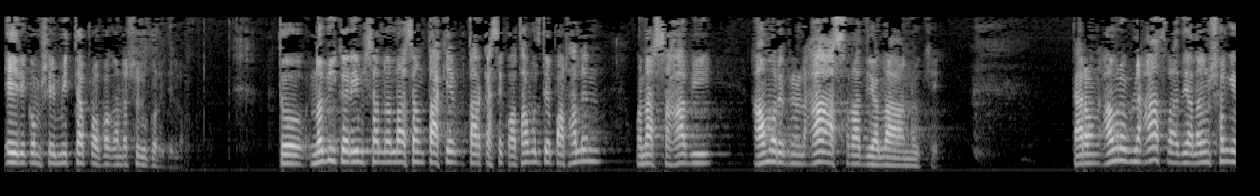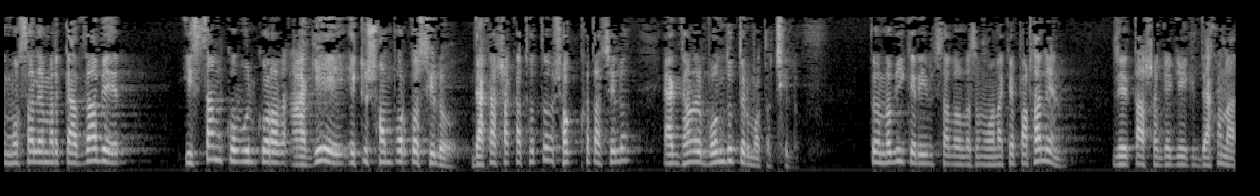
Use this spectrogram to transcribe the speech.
এইরকম সেই মিথ্যা প্রপাগান্ডা শুরু করে দিল। তো নবী করিম সাল্লাম তাকে, তার কাছে কথা বলতে পাঠালেন। ওনার সাহাবি আমর আস রাদি আল্লাহ আনুকে কারণ আমর আস রাদি আল্লাহর সঙ্গে মোসালেমার কাজাবের ইসলাম কবুল করার আগে একটু সম্পর্ক ছিল। দেখা সাক্ষাৎ হতো সক্ষতা ছিল। এক ধরনের বন্ধুত্বের মতো ছিল। তো নবী করিম সাল্লাম ওনাকে পাঠালেন যে তার সঙ্গে গিয়ে দেখো না,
